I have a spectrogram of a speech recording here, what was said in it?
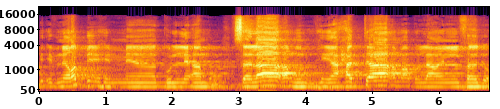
بإذن ربهم من كل أمر. سلام هي حتى مطلع الفجر.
